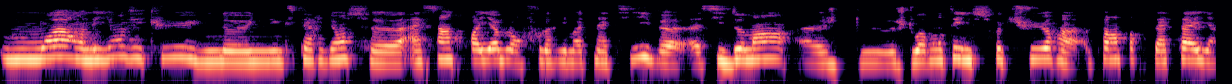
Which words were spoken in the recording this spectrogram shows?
moi, en ayant vécu une, expérience euh, assez incroyable en full remote native, euh, si demain je, je, dois monter une structure, peu importe la taille,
